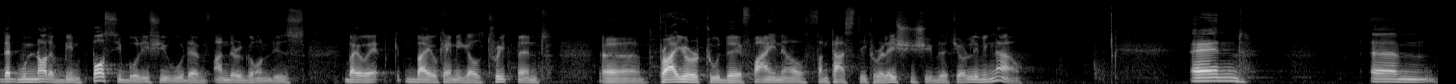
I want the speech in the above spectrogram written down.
That would not have been possible if you would have undergone this bio biochemical treatment uh, prior to the final fantastic relationship that you're living now. And um,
